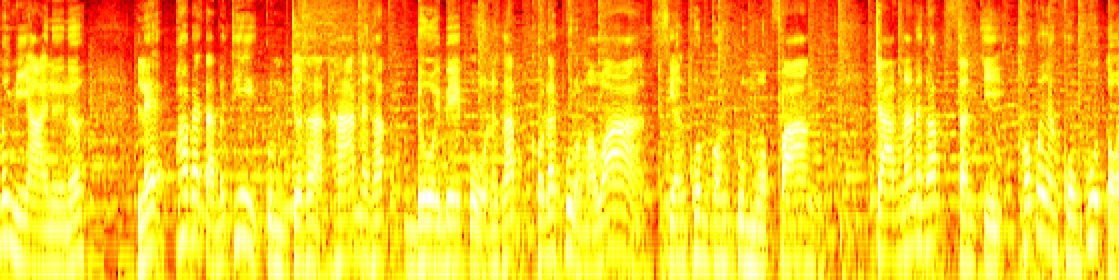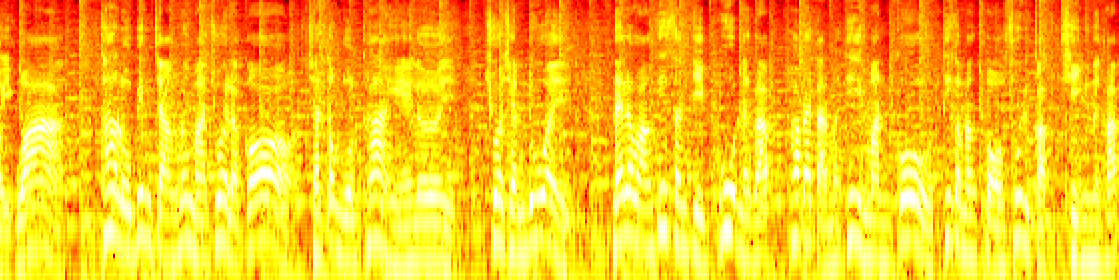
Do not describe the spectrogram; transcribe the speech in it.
ไม่มีอายเลยเนอะและภาพได้ตัดไปที่กลุ่มโจรสลัดฮาร์ดนะครับ โดยเบโปนะครับเขาได้พูดออกมาว่าเสียงคนของกลุ่มหมวกฟาง จากนั้นนะครับซันจิเขาก็ยังคงพูดต่ออีกว่า ถ้าโรบินจังไม่มาช่วยแล้วก็ ฉันต้องโดนฆ่าไงเลย ช่วยฉันด้วย ในระหว่างที่ซันจิพูดนะครับ ภาพได้ตัดมาที่มันโก้ที่กำลังต่อสู้อยู่กับคิงนะครับ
